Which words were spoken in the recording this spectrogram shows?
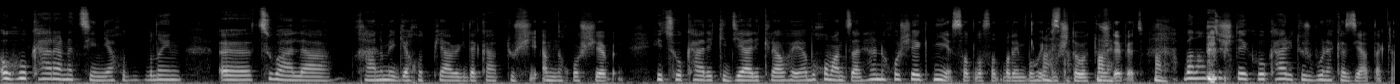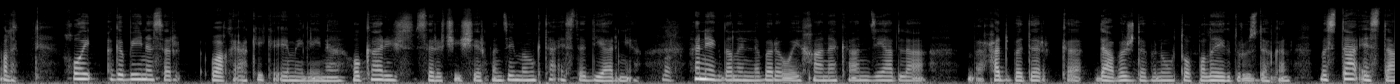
ئەو هۆکارانە چین یاخود بڵین چوا لە خانمێک یاخود پیاوێک دەکات تووشی ئەم نەخۆشیە بن هیچ هۆکارێکی دیاری کراو هەیە بخۆمان زان هەر نەخۆشیێک نییە سە لە سە بڵێن بەهۆی شتەوە توش دەبێت بەڵام شتێک هۆکاری توشببوونەکە زیاد دەکەن خۆی ئەگە بینە سەر واقعەکەی کە ئێمە لینە هۆکاری سەرەکی شێرپەنجەی مەمک تا ئێستا دیار نییە هەنێک دەڵێن لەبەرەوەی خانەکان زیاد لە حەد بەدەر کە دابش دەبن و تۆپەڵەیەک دروست دەکەن بەس تا ئێستا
